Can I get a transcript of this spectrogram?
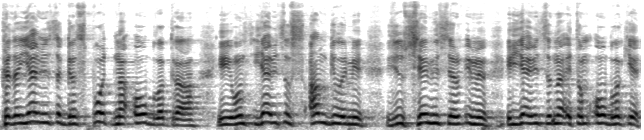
Когда явится Господь на облако, и Он явится с ангелами, и всеми серафимами, и явится на этом облаке,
